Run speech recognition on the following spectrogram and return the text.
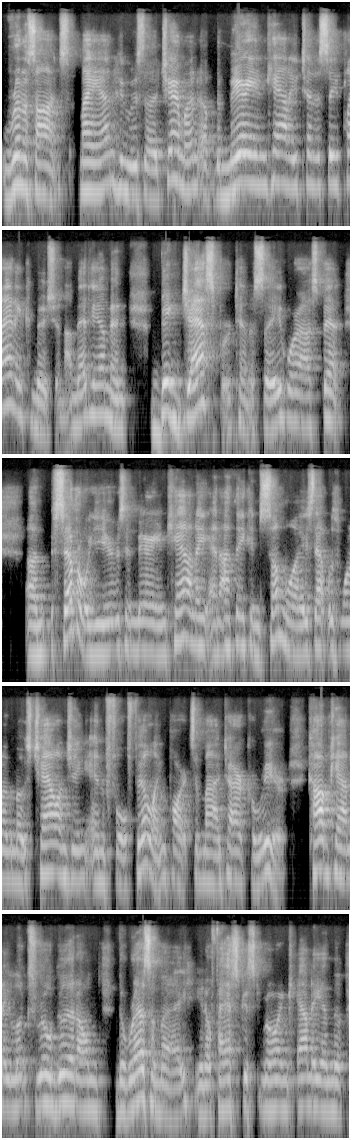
Renaissance man who was a chairman of the Marion County, Tennessee Planning Commission. I met him in Big Jasper, Tennessee, where I spent um, several years in Marion County. And I think in some ways that was one of the most challenging and fulfilling parts of my entire career. Cobb County looks real good on the resume, you know, fastest growing county in the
